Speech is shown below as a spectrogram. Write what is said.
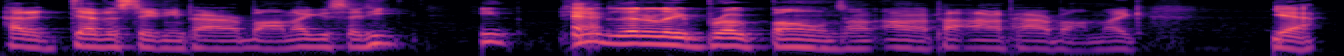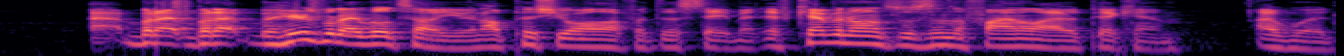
had a devastating power bomb. Like you said, he he he literally broke bones on, on a on a power bomb. Like, yeah. uh, but I, but I, but here's what I will tell you, and I'll piss you all off with this statement. If Kevin Owens was in the final, I would pick him. I would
